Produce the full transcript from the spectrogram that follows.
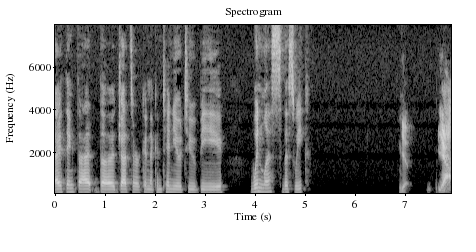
I think that the Jets are going to continue to be winless this week. Yeah,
